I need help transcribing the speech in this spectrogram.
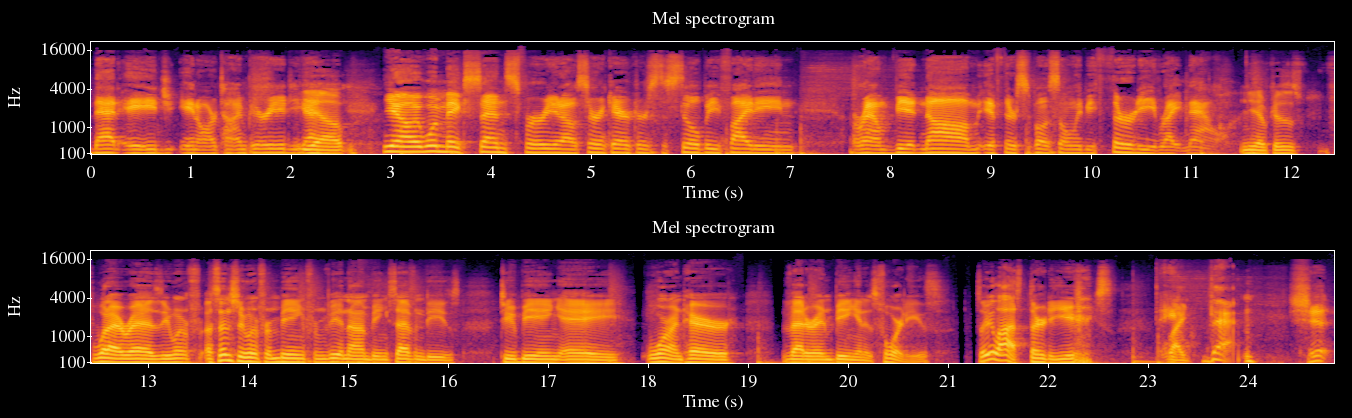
that age in our time period. You got, Yeah. You know, it wouldn't make sense for you know certain characters to still be fighting around Vietnam if they're supposed to only be thirty right now. Yeah, because what I read is he went f essentially went from being from Vietnam being 70s to being a war on terror veteran being in his 40s. So he lost 30 years like that. Shit.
